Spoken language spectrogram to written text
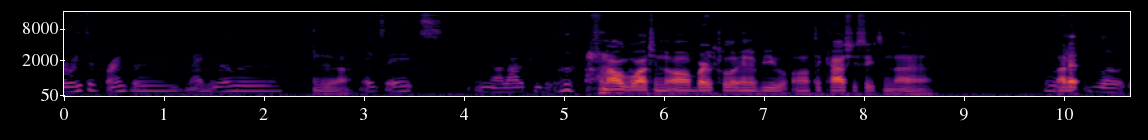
Aretha Franklin, Mac Miller, Yeah. XX. You know, a lot of people. When I was watching the um, Breakfast Club interview on Tekashi 69, Who Now that, look,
